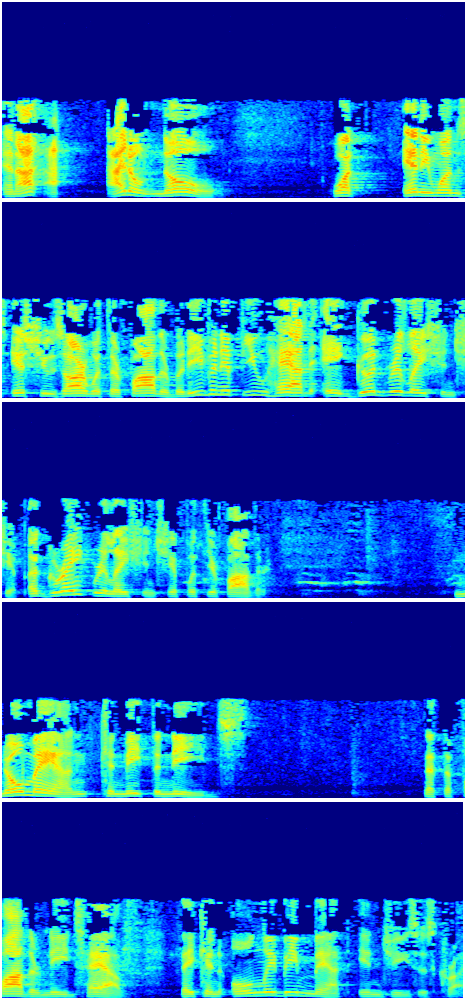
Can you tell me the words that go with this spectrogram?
and I, I, I don't know what anyone's issues are with their father, but even if you had a good relationship, a great relationship with your father, no man can meet the needs that the father needs have. They can only be met in Jesus Christ.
